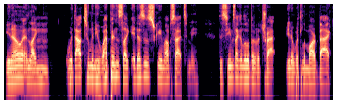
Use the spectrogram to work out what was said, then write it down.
You know, and like mm-hmm. without too many weapons, like it doesn't scream upside to me. This seems like a little bit of a trap, you know, with Lamar back,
